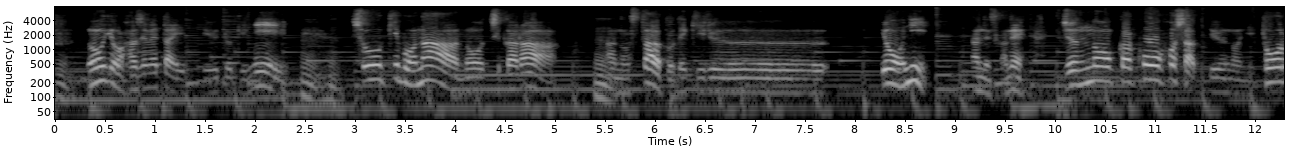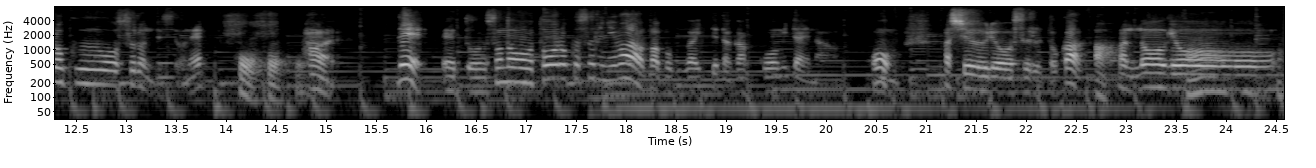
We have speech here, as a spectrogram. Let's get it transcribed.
うん農業を始めたいっていう時に、うん小規模な農地からうんうんあのスタートできるように、なんですかね、純農家候補者っていうのに登録をするんですよね。ほうほうほう。はい。で、えっと、その登録するには、まあ、僕が行ってた学校みたいなのを、まあ、修了するとか、あまあ、農業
